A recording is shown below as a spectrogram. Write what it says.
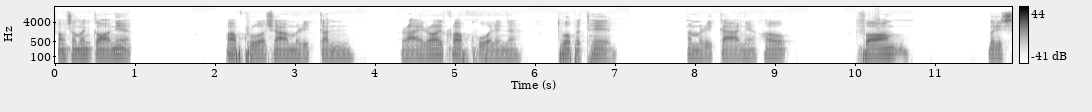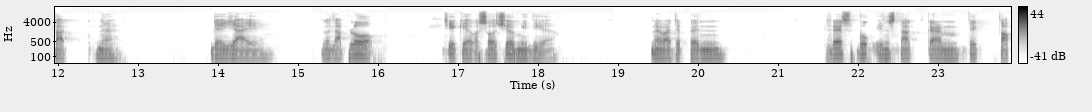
สองสามวันก่อนเนี่ยครอบครัวชาวอเมริกัน หลายร้อยครอบครัวเลยนะ ทั่วประเทศ อเมริกาเนี่ยเขาฟ้องบริษัทนะใหญ่ ๆ ระดับโลก ที่เกี่ยวกับโซเชียลมีเดียไม่ว่าจะเป็น Facebook Instagram TikTok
